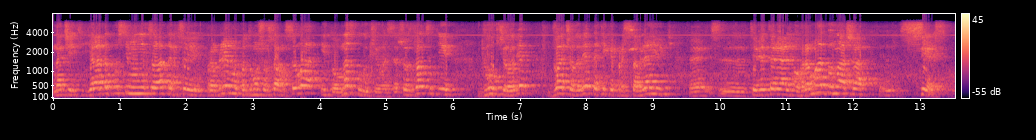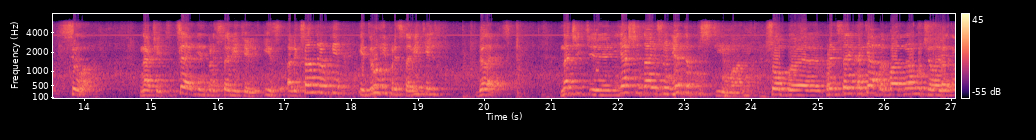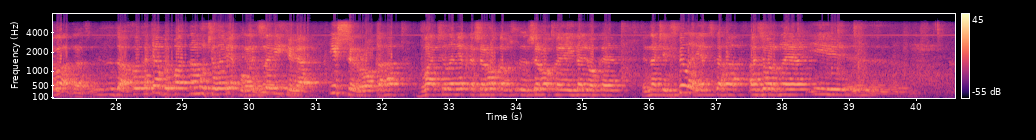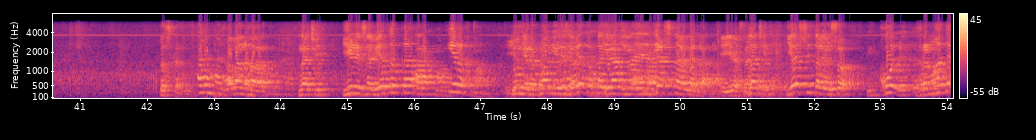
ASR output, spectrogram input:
Значит, я, допустим, инициатор этой проблемы, потому что сам с села, и то у нас получилось, что с 22 человек, два человека тільки представляють е, с- е, територіальну громаду наша е, сельську, з села. Значить, це один представитель із Олександровки і другий представитель Белорецька. Значит, э, я считаю, что недопустимо, чтобы представить хотя бы по одному человеку, По два даже. да, по- хотя бы по одному человеку представителя из Широкого, два человека, Широкого, Широкое и Далекое, значит, с Белорецкого, Озерное и, э, подскажите, Авангард. Авангард, значит, Елизаветовка Рахманов. и Рахманов. Ну не Рахманов, Елизаветовка и Ясная, Ясная Поляна. Значит, я считаю, что коль громада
